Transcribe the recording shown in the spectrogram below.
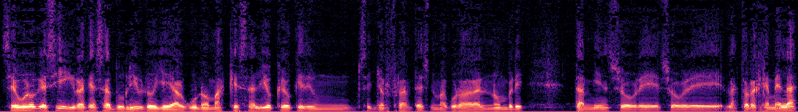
Seguro que sí, gracias a tu libro y hay alguno más que salió, creo que de un señor francés, no me acuerdo ahora el nombre, también sobre, sobre las Torres Gemelas,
